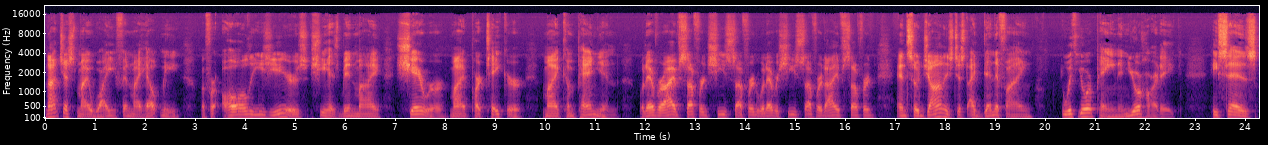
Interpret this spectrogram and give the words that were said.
not just my wife and my helpmeet, but for all these years, she has been my sharer, my partaker, my companion. Whatever I've suffered, she's suffered. Whatever she's suffered, I've suffered. And so John is just identifying with your pain and your heartache. He says,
